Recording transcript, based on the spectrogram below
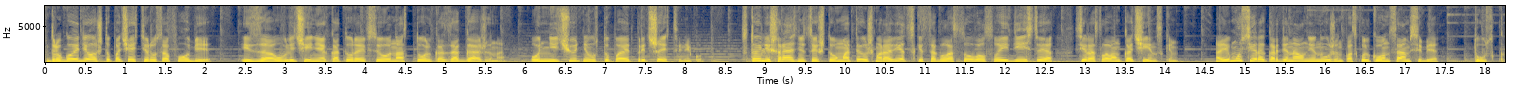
Другое дело, что по части русофобии, из-за увлечения которой все настолько загажено, он ничуть не уступает предшественнику – с той лишь разницей, что Матеуш Моровецкий согласовывал свои действия с Ярославом Качинским. А ему серый кардинал не нужен, поскольку он сам себе Туск.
